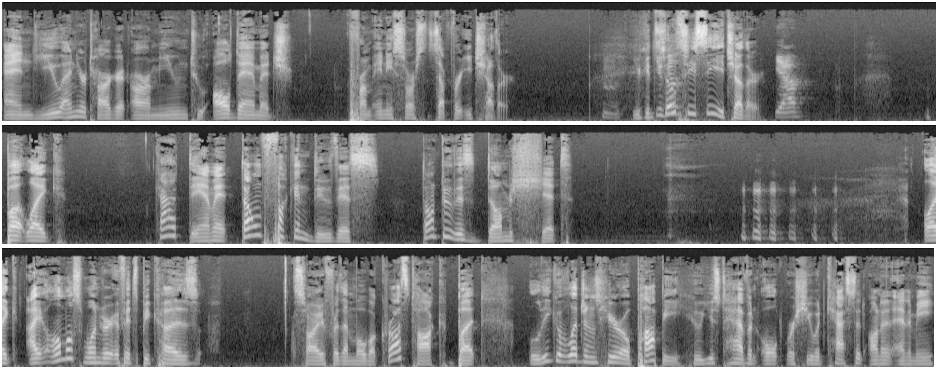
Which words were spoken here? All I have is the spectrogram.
and you and your target are immune to all damage from any source except for each other. Hmm. You can You still can- CC each other, Yeah, but like, god damn it! Don't fucking do this. Don't do this dumb shit. like, I almost wonder if it's because sorry for the mobile crosstalk, but League of Legends hero Poppy, who used to have an ult where she would cast it on an enemy,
